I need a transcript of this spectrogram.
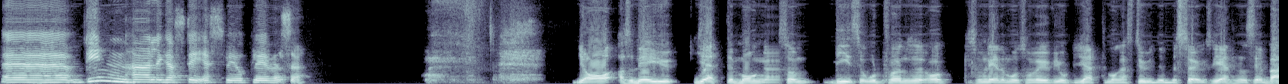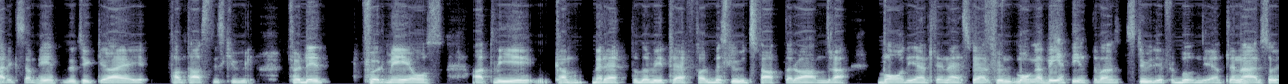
Eh, din härligaste SV-upplevelse? Ja, alltså det är ju jättemånga. Som vice ordförande och som ledamot som har gjort jättemånga studiebesök. Så egentligen att se verksamheten, det tycker jag är fantastiskt kul. För det för med oss att vi kan berätta då vi träffar beslutsfattare och andra vad egentligen är SVR. För många vet inte vad ett studieförbund egentligen är, så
